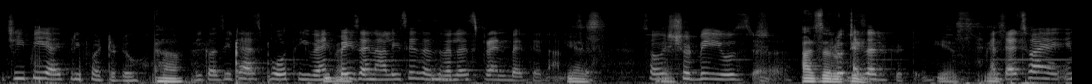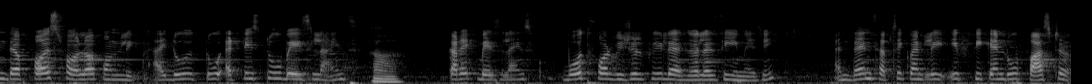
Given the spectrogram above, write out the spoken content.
GPA I prefer to do Uh, because it has both event-based analysis as well as trend-based analysis. yes, So it should be used uh, as a ru- routine. as a routine. yes, And that's why in the first follow-up only, I do two at least two baselines, Uh, correct baselines, both for visual field as well as the imaging. And then subsequently, if we can do faster,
